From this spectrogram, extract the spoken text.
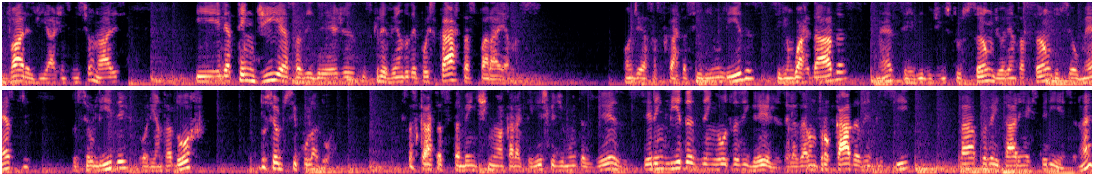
várias viagens missionárias e ele atendia essas igrejas escrevendo depois cartas para elas, onde essas cartas seriam lidas, seriam guardadas, né, servindo de instrução, de orientação do seu mestre, do seu líder, orientador, do seu discipulador. Essas cartas também tinham a característica de muitas vezes serem lidas em outras igrejas, elas eram trocadas entre si para aproveitarem a experiência, não é?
